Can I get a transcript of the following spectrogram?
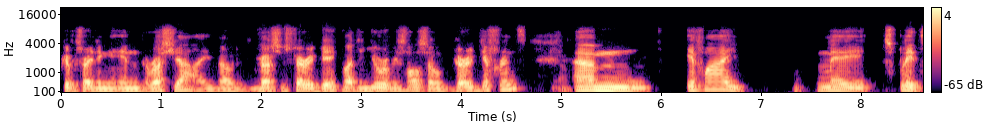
crypto trading in Russia, I know that Russia is very big, but in Europe is also very different. Yeah. Um, if I may split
